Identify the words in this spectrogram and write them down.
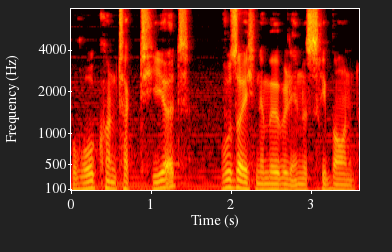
Büro kontaktiert. Wo soll ich eine Möbelindustrie bauen?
